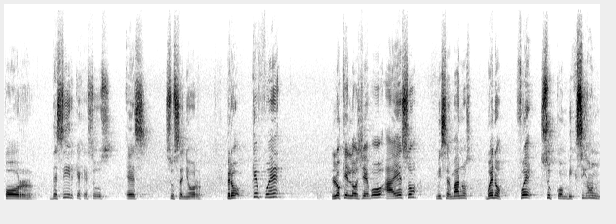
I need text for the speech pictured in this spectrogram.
por decir que Jesús es su Señor. Pero, ¿qué fue lo que los llevó a eso, mis hermanos? Bueno, fue su convicción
